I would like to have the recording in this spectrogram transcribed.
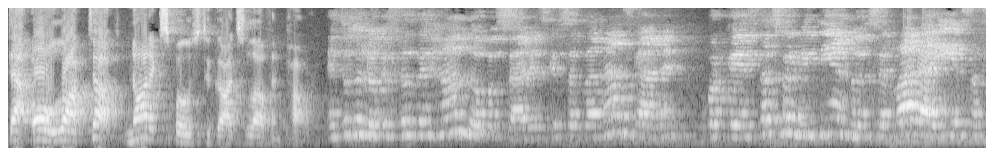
that all locked up, not exposed to God's love and power. Entonces lo que estás dejando pasar es que Satanás gane porque estás permitiendo encerrar ahí esas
